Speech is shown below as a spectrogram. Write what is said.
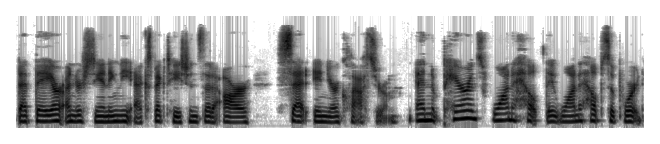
that they are understanding the expectations that are set in your classroom. And parents want to help. They want to help support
